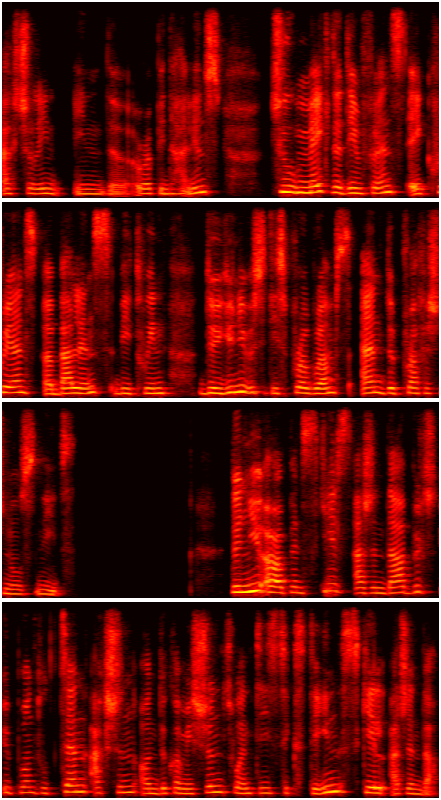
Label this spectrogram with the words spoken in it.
actually in the European Alliance to make the difference and create a balance between the university's programs and the professionals' needs. The new European Skills Agenda builds upon to 10 actions on the Commission 2016 Skill Agenda.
